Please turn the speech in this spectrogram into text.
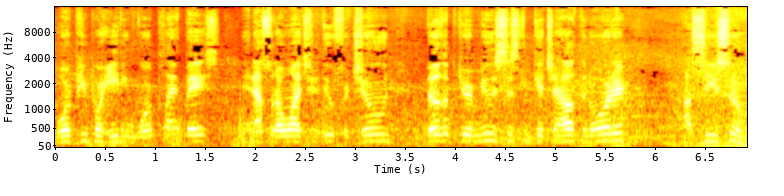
More people are eating more plant-based, and that's what I want you to do for June. Build up your immune system, get your health in order. I'll see you soon.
